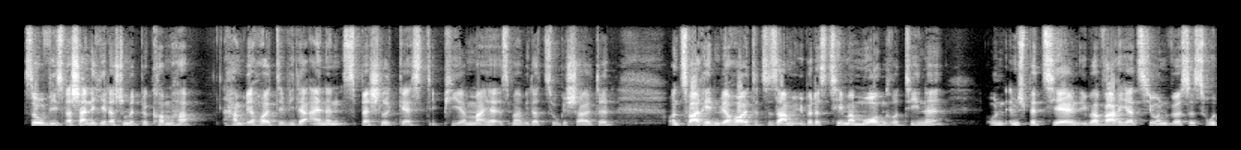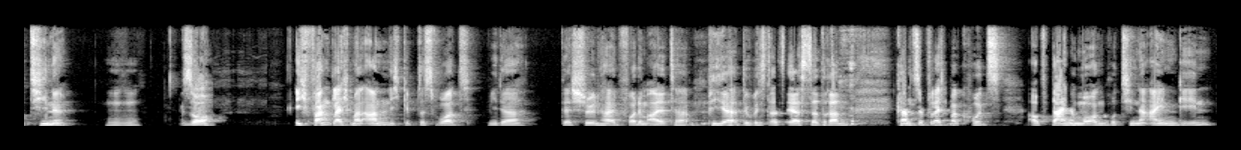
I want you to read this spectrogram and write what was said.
So, wie es wahrscheinlich jeder schon mitbekommen hat, haben wir heute wieder einen Special Guest. Die Pia Meyer ist mal wieder zugeschaltet. Und zwar reden wir heute zusammen über das Thema Morgenroutine und im Speziellen über Variation versus Routine. Mhm. So, ich fange gleich mal an. Ich gebe das Wort wieder der Schönheit vor dem Alter. Pia, du bist als Erster dran. Kannst du vielleicht mal kurz auf deine Morgenroutine eingehen,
